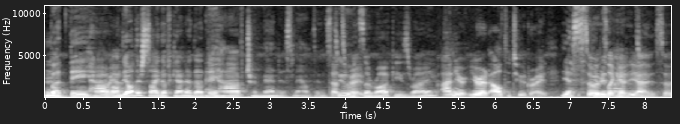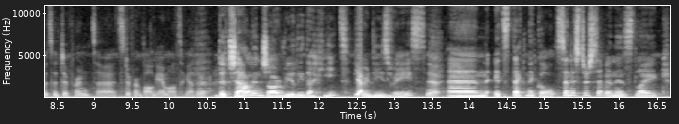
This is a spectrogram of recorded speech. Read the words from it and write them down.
but they have Oh, yeah. on the other side of Canada they have tremendous mountains That's too. right. It's the Rockies, right? And you're, you're at altitude, right? Yes. So it's like a, yeah. So it's a different uh, it's a different ball game altogether. The challenge are really the heat Yeah. for these races, Yeah. and it's technical. Sinister Seven is like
